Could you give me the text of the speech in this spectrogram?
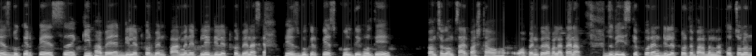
ফেসবুকের পেজ কীভাবে ডিলিট করবেন পার্মানেন্টলি ডিলিট করবেন আজকে? ফেসবুকের পেজ খুলতে খুলতে কমসে কম চার পাঁচটা ওপেন করে ফেলে, তাই না? যদি স্কেপ করেন ডিলিট করতে পারবেন না। তো চলুন,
